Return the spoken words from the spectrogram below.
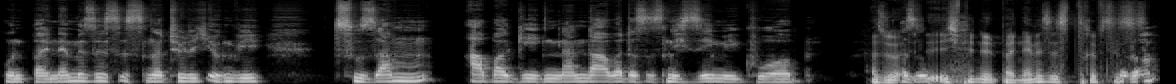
Und bei Nemesis ist natürlich irgendwie zusammen, aber gegeneinander, aber das ist nicht Semi-Koop. Also, also, ich finde, bei Nemesis trifft es oder?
